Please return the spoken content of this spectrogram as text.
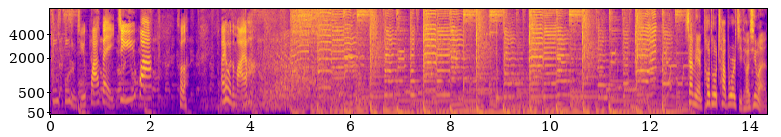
惊醒，菊花费，菊花，错了。哎呦我的妈呀！下面偷偷插播几条新闻。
